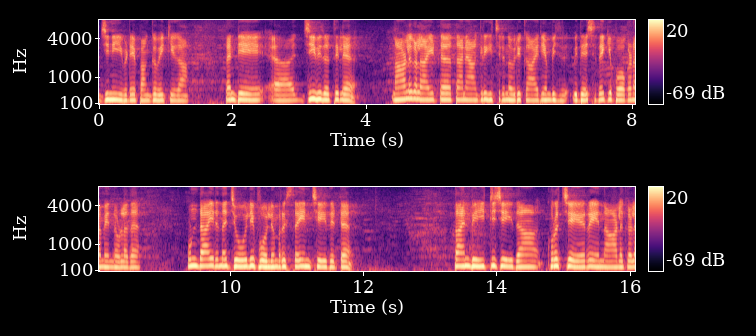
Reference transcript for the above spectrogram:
ജിനി ഇവിടെ പങ്കുവയ്ക്കുക. തന്റെ ജീവിതത്തിൽ നാളുകളായിട്ട് താൻ ആഗ്രഹിച്ചിരുന്ന ഒരു കാര്യം വിദേ- വിദേശത്തേക്ക് പോകണമെന്നുള്ളത് ഉണ്ടായിരുന്ന ജോലി പോലും റിസൈൻ ചെയ്തിട്ട് താൻ വെയിറ്റ് ചെയ്ത കുറച്ചേറെ നാളുകൾ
